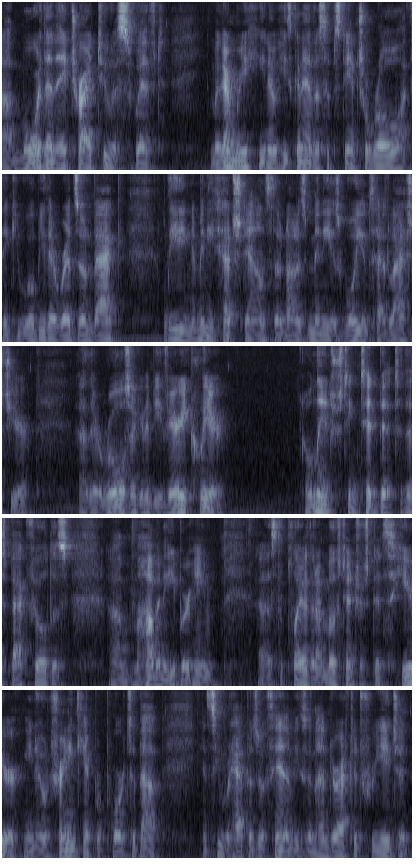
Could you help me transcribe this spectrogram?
uh, more than they tried to with Swift. Montgomery, you know, he's going to have a substantial role. I think he will be their red zone back, leading to many touchdowns, though not as many as Williams had last year. Uh, their roles are going to be very clear. Only interesting tidbit to this backfield is um, Mohamed Ibrahim uh, is the player that I'm most interested to hear, you know, training camp reports about and see what happens with him. He's an undrafted free agent,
